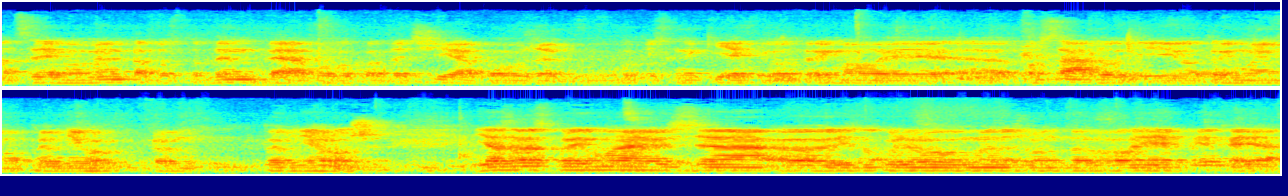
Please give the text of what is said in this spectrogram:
на цей момент або студенти, або викладачі, або вже випускники, які отримали е, посаду і отримуємо певні, певні гроші. Я зараз переймаюся е, різнокольоровим менеджментом Валерія Пекаря,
